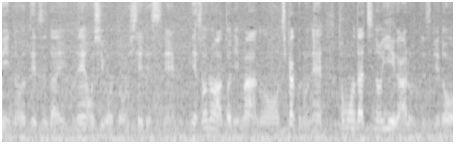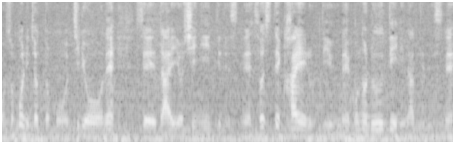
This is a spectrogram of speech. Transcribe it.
院のお手伝いのねお仕事をしてですね。でその後にまああの近くのね友達の家があるんですけどそこにちょっとこう治療をね整体をしに行ってですねそして帰るっていうねこのルーティンになってですね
